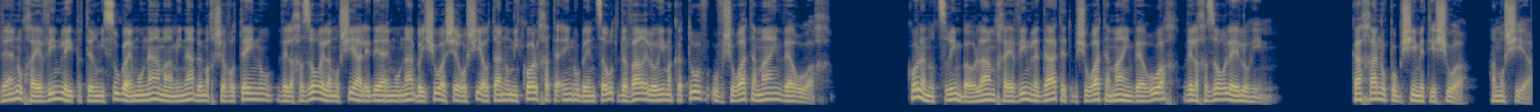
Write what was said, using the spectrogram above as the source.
ואנו חייבים להיפטר מסוג האמונה המאמינה במחשבותינו, ולחזור אל המושיע על ידי האמונה בישוע אשר הושיע אותנו מכל חטאינו באמצעות דבר אלוהים הכתוב, ובשורת המים והרוח. כל הנוצרים בעולם חייבים לדעת את בשורת המים והרוח, ולחזור לאלוהים. כך אנו פוגשים את ישוע, המושיע.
